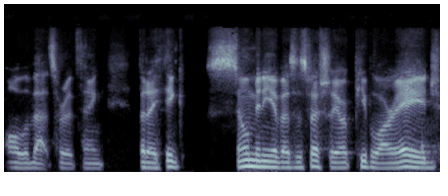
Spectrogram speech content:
all of that sort of thing. But I think so many of us, especially our people our age,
